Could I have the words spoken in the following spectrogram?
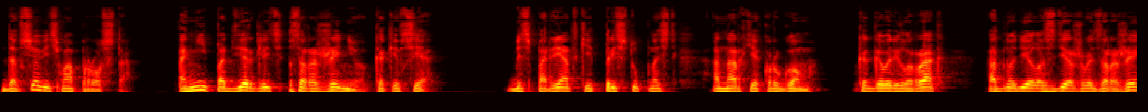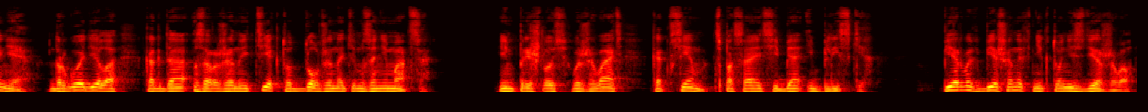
Да все весьма просто. Они подверглись заражению, как и все. Беспорядки, преступность, анархия кругом. Как говорил Рак, одно дело сдерживать заражение, другое дело, когда заражены те, кто должен этим заниматься. Им пришлось выживать, как всем, спасая себя и близких. Первых бешеных никто не сдерживал,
